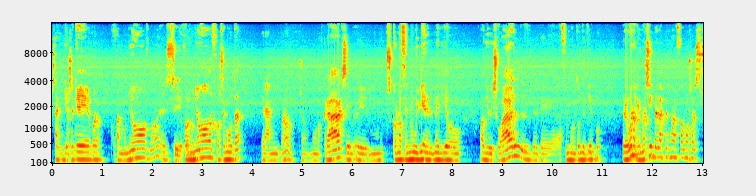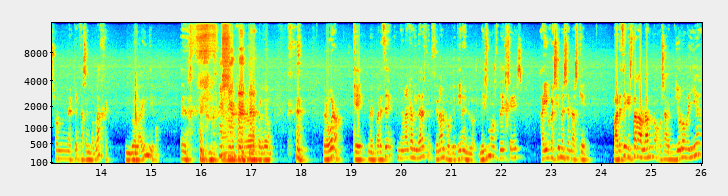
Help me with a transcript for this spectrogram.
o sea, yo sé que, bueno, Juan Muñoz, ¿no? Es, Sí, Juan Juan. Muñoz, José Mota, eran, bueno, son unos cracks, y, y conocen muy bien el medio audiovisual desde hace un montón de tiempo. Pero bueno, que no siempre las personas famosas son expertas en doblaje. Lola Índigo. Eh, no, perdón, perdón. Pero bueno, que me parece de una calidad excepcional porque tienen los mismos dejes. Hay ocasiones en las que parece que están hablando, o sea, yo lo veía,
